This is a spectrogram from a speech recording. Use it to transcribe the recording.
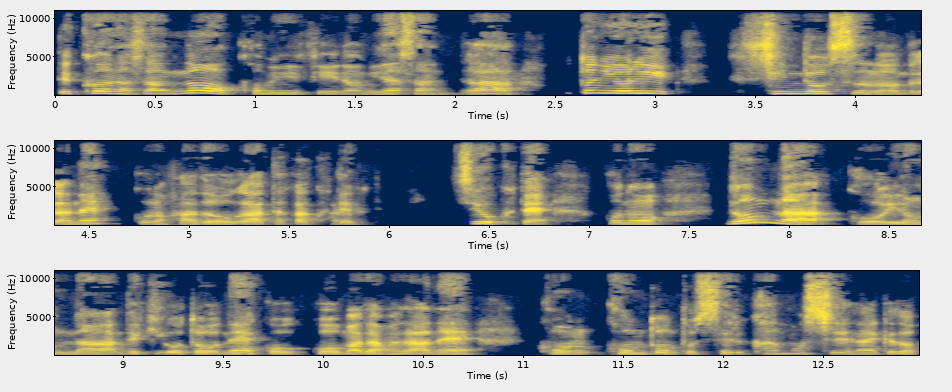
で、桑名さんのコミュニティの皆さんが、本当により振動数のがね、この波動が高くて、強くて、この、どんな、こう、いろんな出来事をね、こう、こうまだまだね、混沌としてるかもしれないけど、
